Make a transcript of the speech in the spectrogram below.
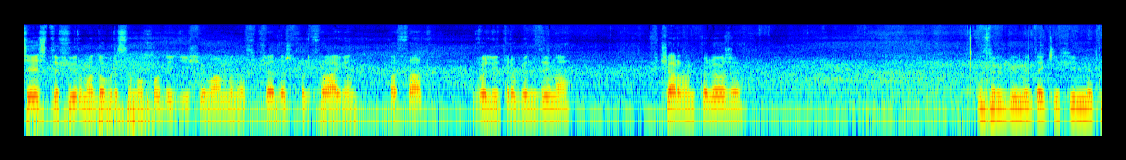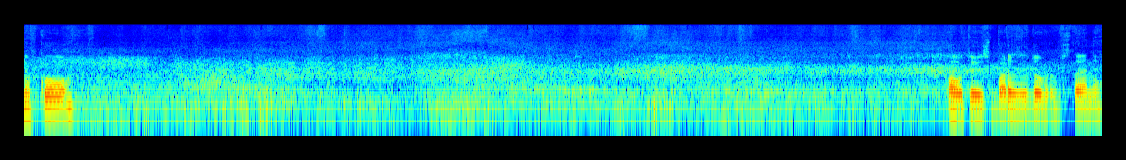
Честь, то фірма Добрі самоходи. Dzisiaj mamy na sprzedaż Volkswagen Passat 2 літра бензина в чорному кольорі. Зробимо такий фільмик навколо. Auto jest w bardzo dobrym stanie.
